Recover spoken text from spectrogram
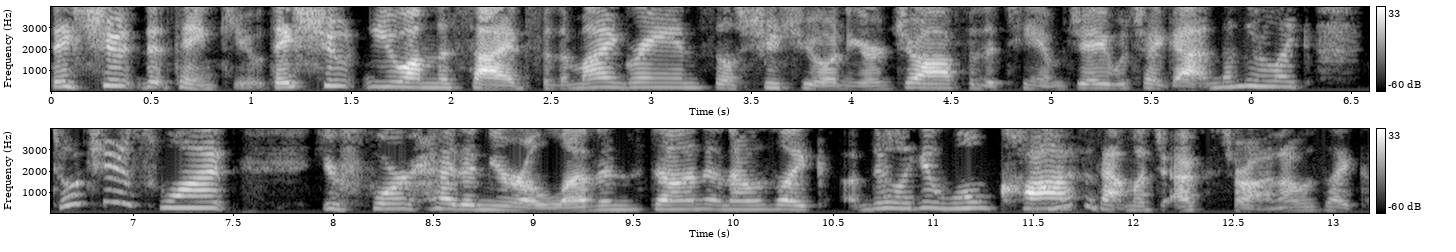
they shoot that thank you. They shoot you on the side for the migraines. They'll shoot you on your jaw for the tmj which i got. And then they're like don't you just want your forehead and your 11s done? And i was like they're like it won't cost yes. that much extra. And i was like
